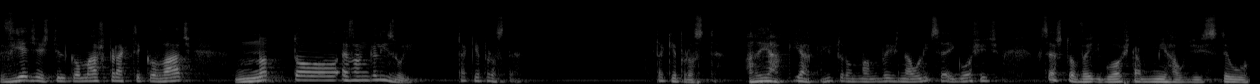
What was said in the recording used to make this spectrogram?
wiedzieć, tylko masz praktykować, no to ewangelizuj. Takie proste. Takie proste. Ale jak, jak? Jutro mam wyjść na ulicę i głosić? Chcesz to wyjść, głoś, tam Michał gdzieś z tyłu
